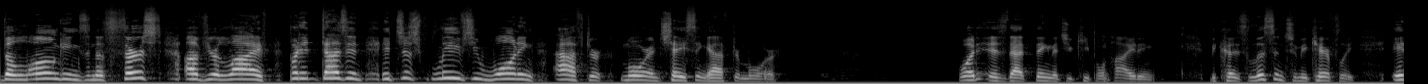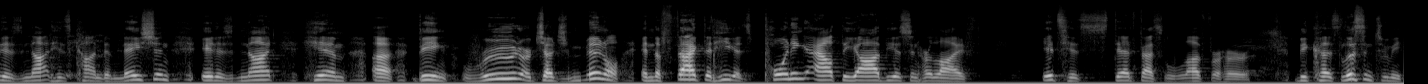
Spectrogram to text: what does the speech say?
the longings and the thirst of your life, but it doesn't. It just leaves you wanting after more and chasing after more. What is that thing that you keep on hiding? Because listen to me carefully. It is not his condemnation. It is not him uh, being rude or judgmental in the fact that he is pointing out the obvious in her life. It's his steadfast love for her. Because listen to me,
